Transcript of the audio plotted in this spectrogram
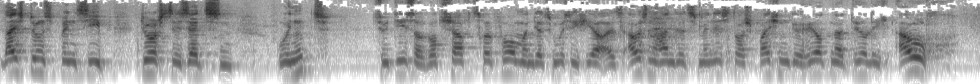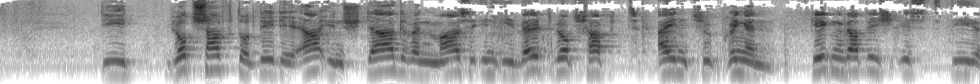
Leistungsprinzip durchzusetzen. Und zu dieser Wirtschaftsreform, und jetzt muss ich hier als Außenhandelsminister sprechen, gehört natürlich auch die Wirtschaft der DDR in stärkerem Maße in die Weltwirtschaft einzubringen. Gegenwärtig ist die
